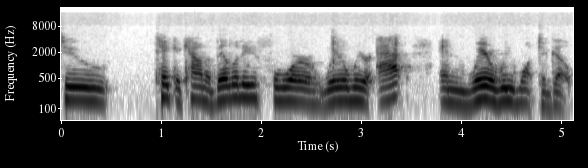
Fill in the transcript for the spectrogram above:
to take accountability for where we're at and where we want to go.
